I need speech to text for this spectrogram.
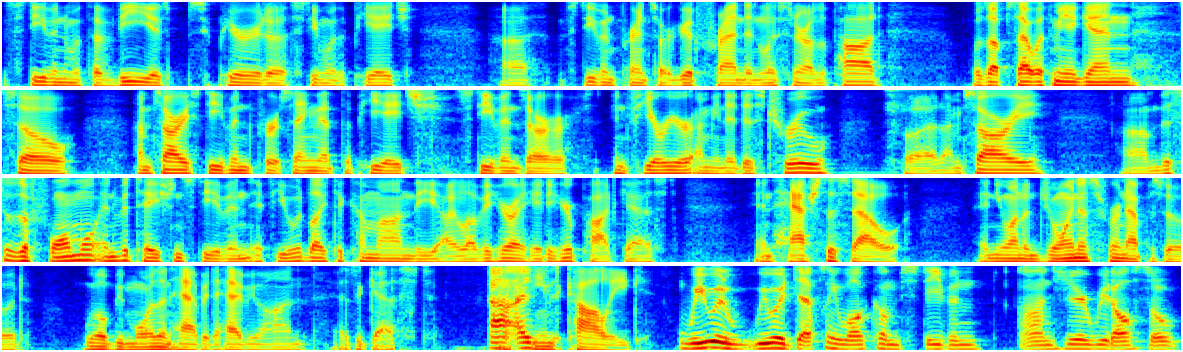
Stephen with a V is superior to Stephen with a PH. Uh, Stephen Prince, our good friend and listener of the pod, was upset with me again. So I'm sorry, Stephen, for saying that the PH Stevens are inferior. I mean, it is true, but I'm sorry. Um, this is a formal invitation, Stephen. If you would like to come on the I Love It Here, I Hate It Here podcast and hash this out, and you want to join us for an episode, we'll be more than happy to have you on as a guest, an Uh, esteemed th- colleague. We would we would definitely welcome Steven on here. We'd also,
